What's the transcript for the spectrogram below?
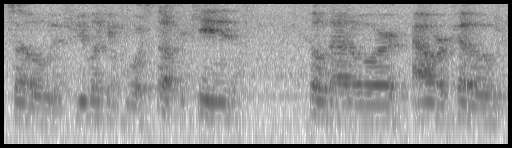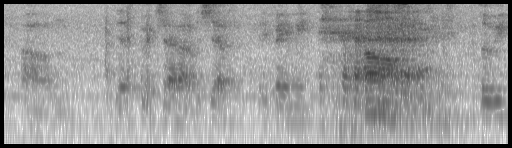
so if you're looking for stuff for kids, code.org, hour code, um, just quick shout out to Chef, they pay me. Um, so we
